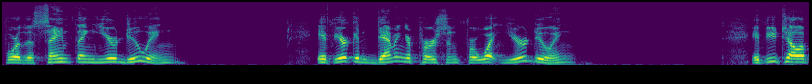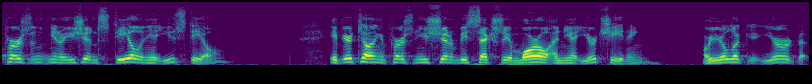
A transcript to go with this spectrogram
for the same thing you're doing, if you're condemning a person for what you're doing, if you tell a person, you know, you shouldn't steal and yet you steal, if you're telling a person you shouldn't be sexually immoral and yet you're cheating, or you're look you're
